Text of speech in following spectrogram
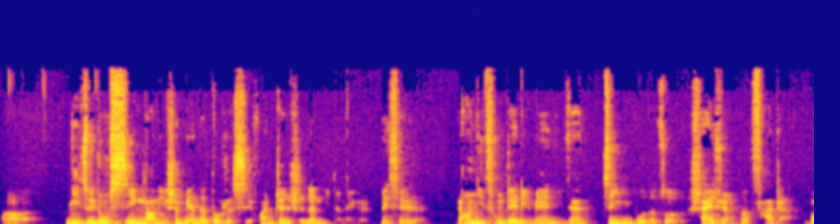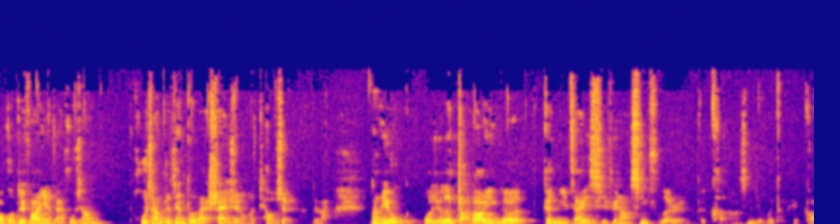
呃，你最终吸引到你身边的都是喜欢真实的你的那个那些人，然后你从这里面你再进一步的做筛选和发展，包括对方也在互相互相之间都在筛选和挑选，对吧？那有我觉得找到一个跟你在一起非常幸福的人的可能性就会特别高。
